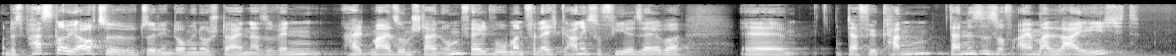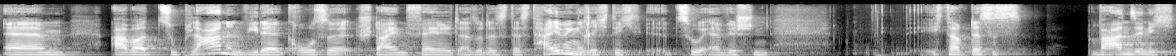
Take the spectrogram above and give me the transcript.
Und das passt, glaube ich, auch zu, zu den Dominosteinen. Also wenn halt mal so ein Stein umfällt, wo man vielleicht gar nicht so viel selber äh, dafür kann, dann ist es auf einmal leicht, ähm, aber zu planen, wie der große Stein fällt, also das, das Timing richtig äh, zu erwischen, ich glaube, das ist wahnsinnig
